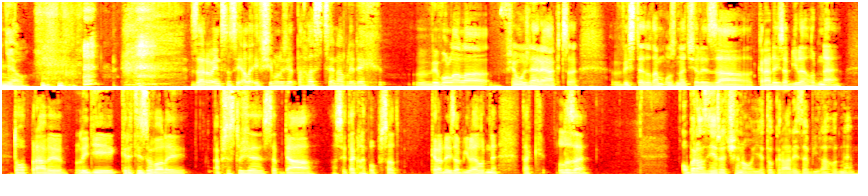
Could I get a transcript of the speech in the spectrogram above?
Měl. Zároveň jsem si ale i všiml, že tahle scéna v lidech vyvolala všemožné reakce. Vy jste to tam označili za krádež za bílého dne. To právě lidi kritizovali a přestože se dá asi takhle popsat krádež za bílého dne, tak lze Obrazně řečeno, je to krádež za bílého dne.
